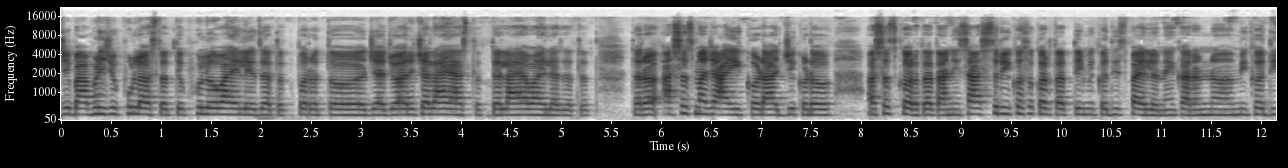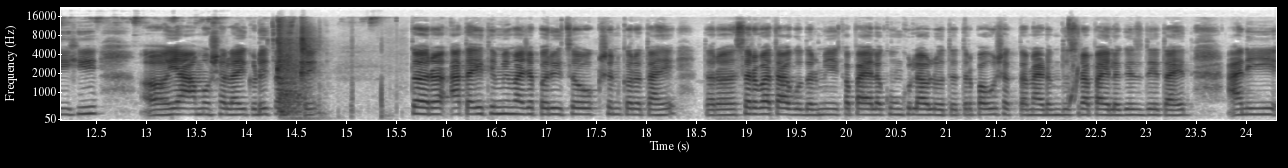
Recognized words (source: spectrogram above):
जे बाभळीचे फुलं असतात ते फुलं वाहिले जातात. परत ज्या ज्वारीच्या लाह्या असतात त्या लाह्या वाहिल्या जातात. तर असंच माझ्या आईकडं आजीकडं असंच करतात आणि सासरी कसं करतात ते मी कधीच पाहिलं नाही. कारण मी कधीही या आमोशाला इकडेच असते. तर आता इथे मी माझ्या परीचं औक्षण करत आहे. तर सर्वात अगोदर मी एका पायाला कुंकू लावलं होतं. तर पाहू शकता मॅडम दुसरा पाय लगेच देत आहेत. आणि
